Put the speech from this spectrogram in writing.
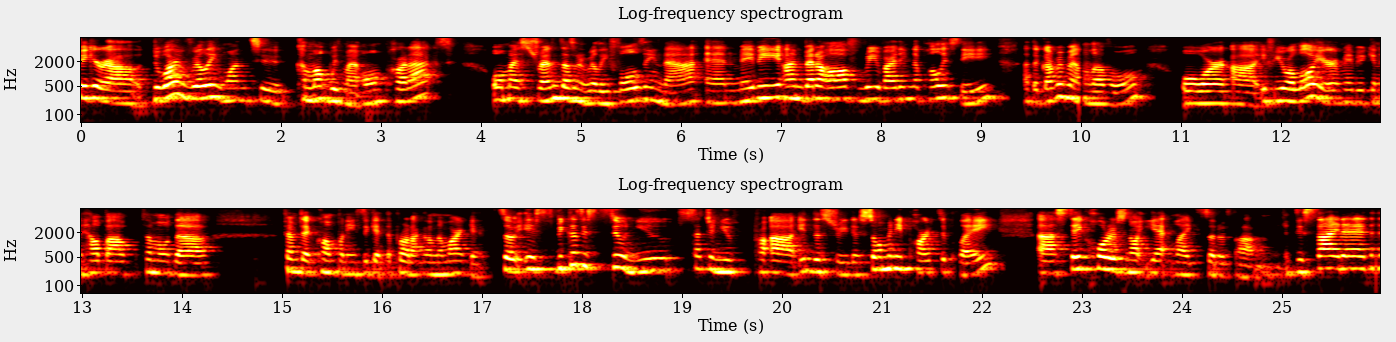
figure out, do I really want to come up with my own product or my strength doesn't really falls in that and maybe i'm better off rewriting the policy at the government level or uh, if you're a lawyer maybe you can help out some of the femtech companies to get the product on the market. So it's because it's still new such a new uh, industry there's so many parts to play uh, stakeholders not yet like sort of um, decided.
